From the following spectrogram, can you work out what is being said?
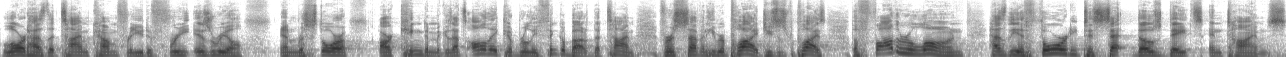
Lord, has the time come for you to free Israel and restore our kingdom? Because that's all they could really think about at the time. Verse 7, he replied, Jesus replies, The Father alone has the authority to set those dates and times,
